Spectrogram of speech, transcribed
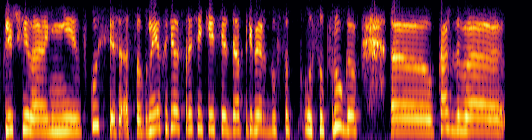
включила не в курсе особо, но я хотела спросить, если, например, у супругов э, у каждого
